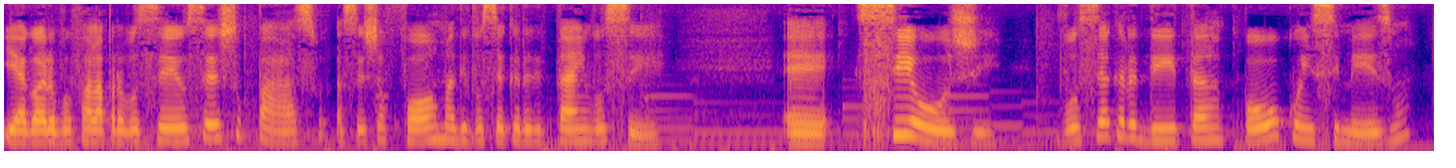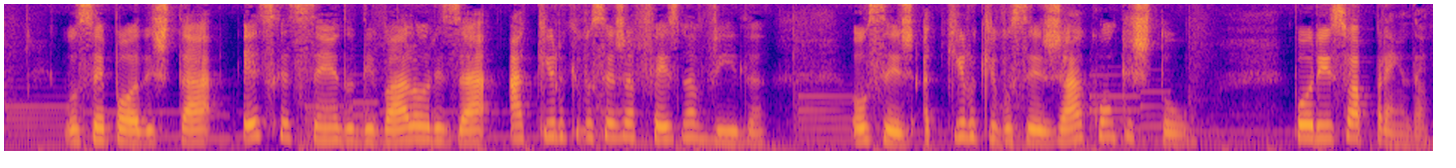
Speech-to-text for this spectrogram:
E agora eu vou falar para você o sexto passo, a sexta forma de você acreditar em você. É, se hoje você acredita pouco em si mesmo, você pode estar esquecendo de valorizar aquilo que você já fez na vida ou seja, aquilo que você já conquistou. Por isso, aprenda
